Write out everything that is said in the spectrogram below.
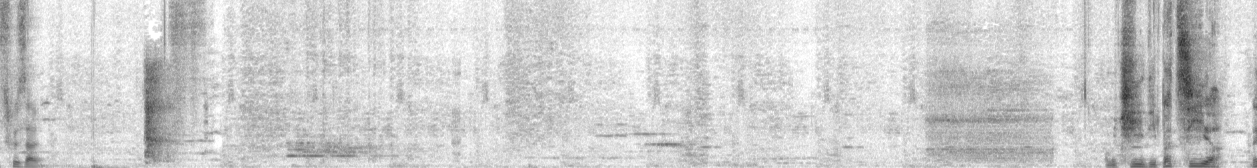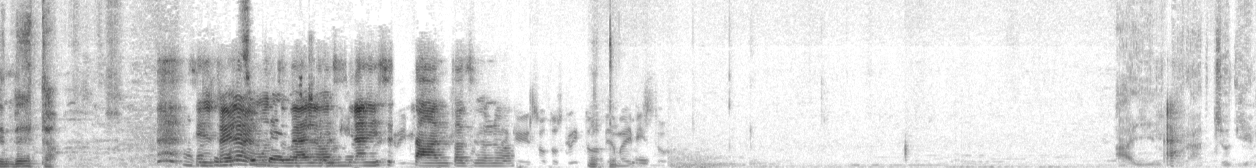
Scusate. Omicidi, pazzia, vendetta. Sì, il trailer è molto bello, negli anni 70 secondo me. Hai Eh. il coraggio di entrare.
